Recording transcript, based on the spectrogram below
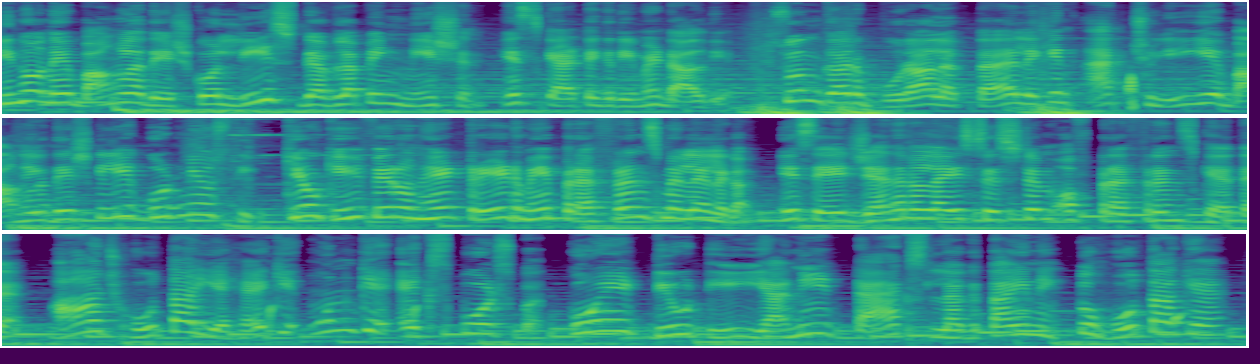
इन्होंने बांग्लादेश को लीस्ट डेवलपिंग नेशन इस कैटेगरी में डाल दिया। सुनकर बुरा लगता है, लेकिन एक्चुअली ये बांग्लादेश के लिए गुड न्यूज़ थी, क्योंकि फिर उन्हें ट्रेड में प्रेफरेंस मिलने लगा। इसे जनरलाइज सिस्टम ऑफ़ प्रेफरेंस कहते हैं। आज होता यह है कि उनके एक्सपोर्ट्स पर कोई ड्यूटी यानी टैक्स लगता ही नहीं। तो होता क्या है?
